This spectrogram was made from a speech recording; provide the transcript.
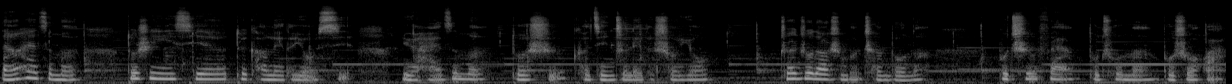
男孩子们。都是一些对抗类的游戏，女孩子们多是氪金之类的手游。专注到什么程度呢？不吃饭，不出门，不说话，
